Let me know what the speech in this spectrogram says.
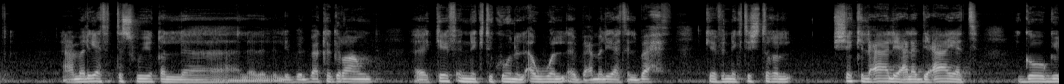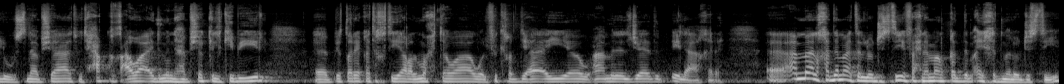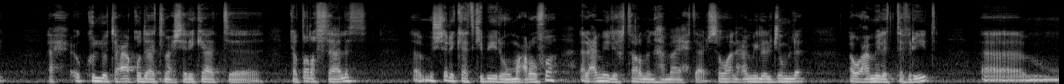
عمليات التسويق اللي بال background آه، كيف إنك تكون الأول بعمليات البحث كيف إنك تشتغل بشكل عالي على دعاية جوجل وسناب شات وتحقق عوائد منها بشكل كبير آه، بطريقة اختيار المحتوى والفكرة الدعائية وعامل الجذب إلى آخره. أما الخدمات اللوجستية فإحنا ما نقدم أي خدمة لوجستية كله تعاقدات مع شركات كطرف ثالث مش شركات كبيرة ومعروفة العميل يختار منها ما يحتاج سواء عميل الجملة أو عميل التفريد.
